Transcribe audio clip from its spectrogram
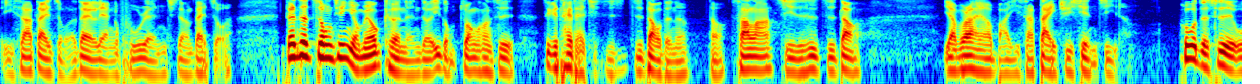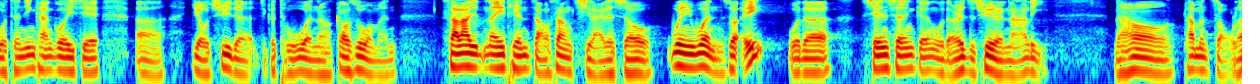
以撒带走了，带了两个仆人就这样带走了。但这中间有没有可能的一种状况是，这个太太其实是知道的呢？好，莎拉其实是知道亚伯拉罕要把以撒带去献祭了，或者是我曾经看过一些呃有趣的这个图文呢，告诉我们。莎拉那一天早上起来的时候，问一问说：“哎，我的先生跟我的儿子去了哪里？”然后他们走了，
